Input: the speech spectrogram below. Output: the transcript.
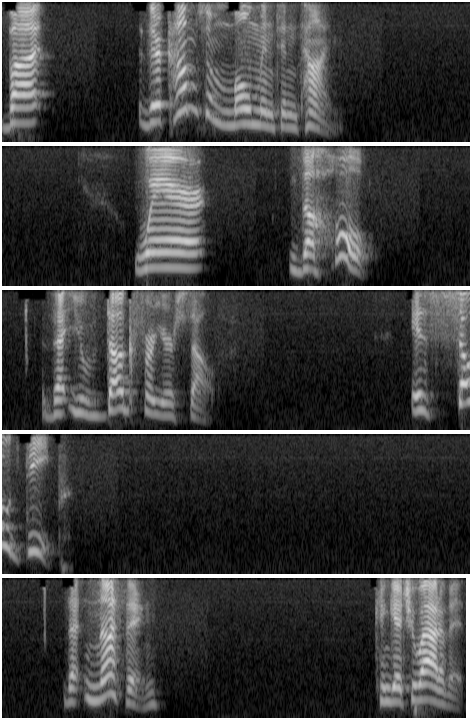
But there comes a moment in time where the hole that you've dug for yourself is so deep that nothing can get you out of it.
